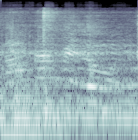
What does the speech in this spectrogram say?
Ano kayo?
